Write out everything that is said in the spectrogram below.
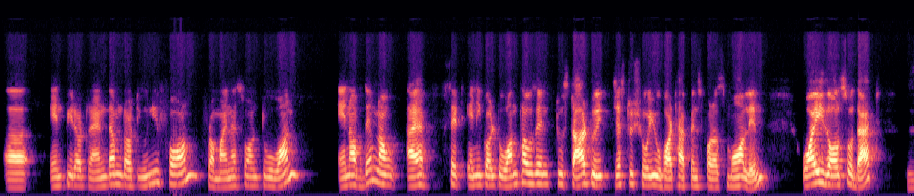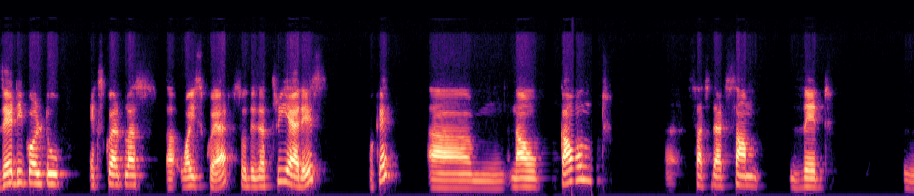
uh, np dot random dot uniform from minus one to one, n of them. Now I have set n equal to 1000 to start with, just to show you what happens for a small n. Y is also that z equal to x square plus uh, y square. So these are three arrays. Okay. Um, now count uh, such that sum z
